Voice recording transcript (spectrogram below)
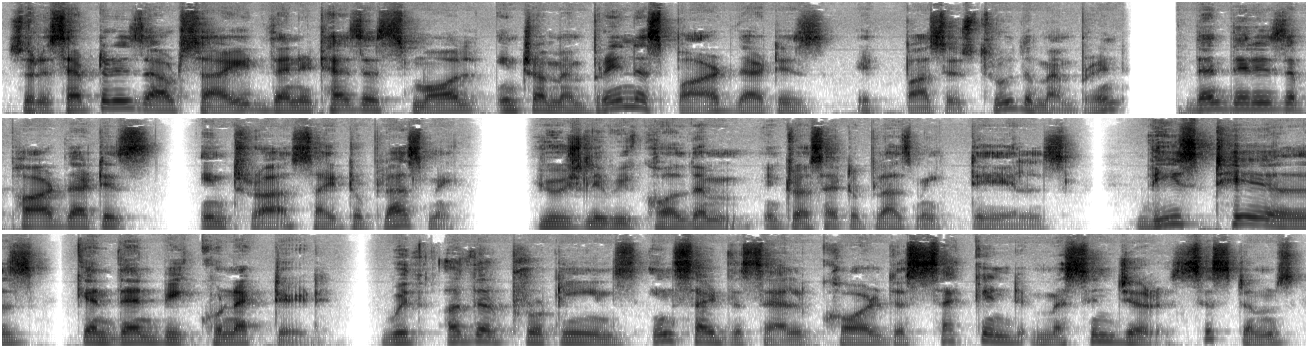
So receptor is outside, then it has a small intramembranous part that is it passes through the membrane. Then there is a part that is intracytoplasmic. Usually we call them intracytoplasmic tails. These tails can then be connected with other proteins inside the cell called the second messenger systems,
